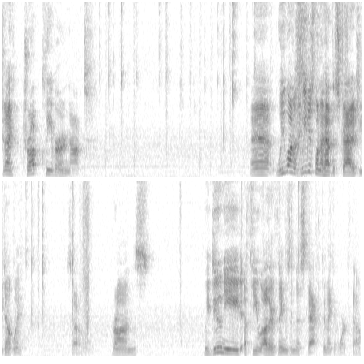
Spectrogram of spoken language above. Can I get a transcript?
Should I drop Cleaver or not? Uh, we want to. We just want to have the strategy, don't we? So, bronze. We do need a few other things in this deck to make it work, though.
